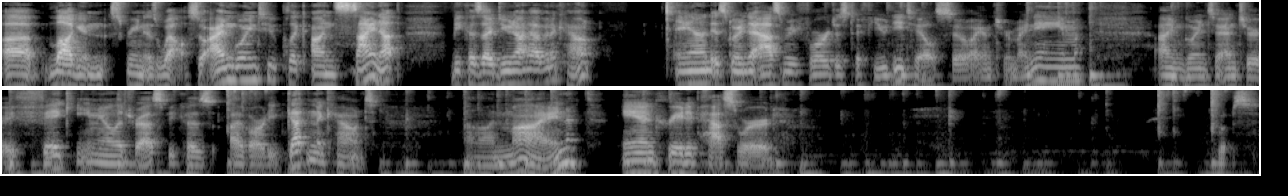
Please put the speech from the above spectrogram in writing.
uh, login screen as well. So I'm going to click on sign up because I do not have an account. And it's going to ask me for just a few details. So I enter my name, I'm going to enter a fake email address because I've already got an account on mine and create a password. Whoops.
